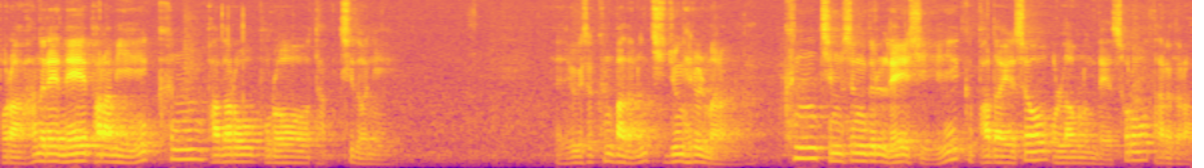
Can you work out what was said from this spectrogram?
보라 하늘에 내 바람이 큰 바다로 불어 닥치더니 예, 여기서 큰 바다는 지중해를 말합니다. 큰 짐승들 넷이 그 바다에서 올라오는데 서로 다르더라.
